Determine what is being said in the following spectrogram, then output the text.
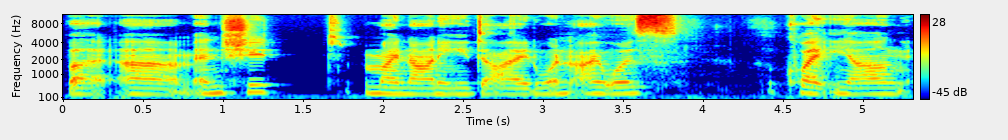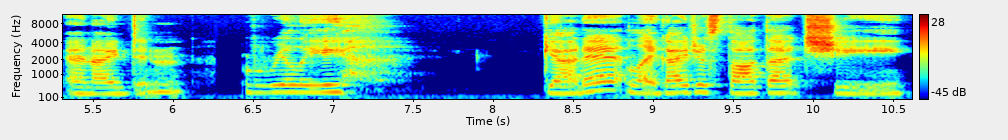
But um, and she, my nanny died when I was quite young, and I didn't really get it. Like, I just thought that she.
